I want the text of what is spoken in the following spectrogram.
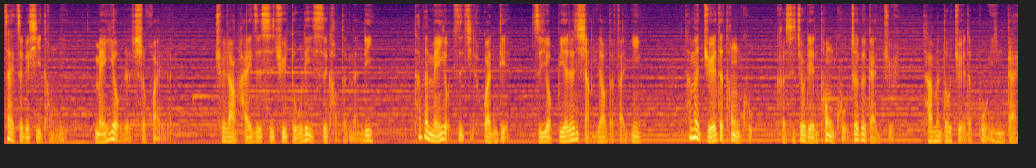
在这个系统里，没有人是坏人，却让孩子失去独立思考的能力。他们没有自己的观点，只有别人想要的反应。他们觉得痛苦，可是就连痛苦这个感觉，他们都觉得不应该。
